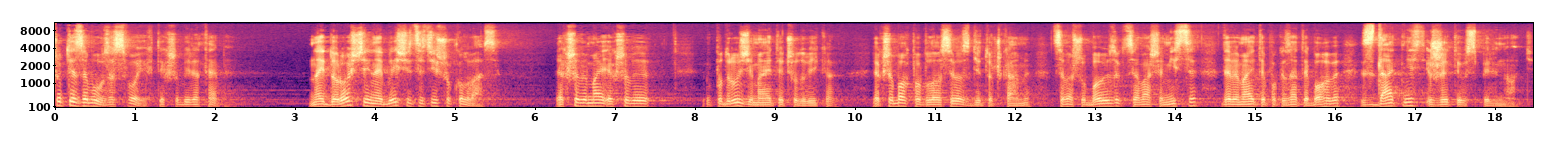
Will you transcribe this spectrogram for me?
Щоб ти забув за своїх, тих, що біля тебе. Найдорожчі і найближчі це ті, що коло вас. Якщо ви, має, якщо ви в подружжі маєте чоловіка, якщо Бог поблагословив з діточками, це ваш обов'язок, це ваше місце, де ви маєте показати Богові здатність жити в спільноті.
